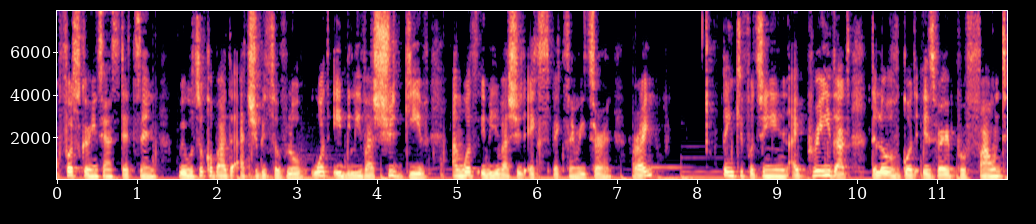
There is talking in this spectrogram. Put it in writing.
First Corinthians 13. We will talk about the attributes of love, what a believer should give, and what a believer should expect in return. Right? Thank you for tuning in. I pray that the love of God is very profound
